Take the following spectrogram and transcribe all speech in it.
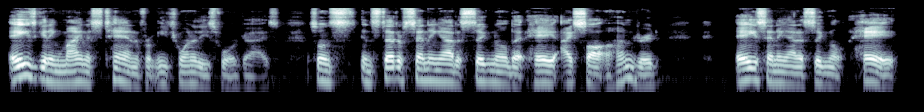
A is getting minus 10 from each one of these four guys. So ins instead of sending out a signal that, hey, I saw 100, A is sending out a signal, hey,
